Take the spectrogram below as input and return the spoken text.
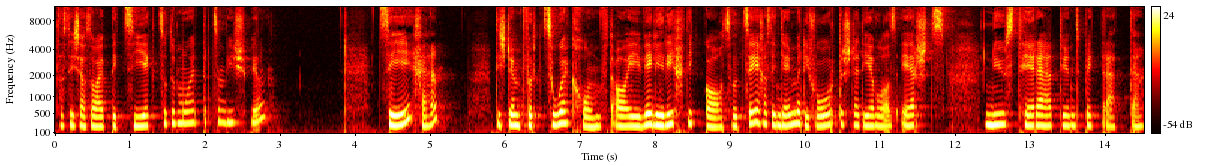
Das ist also eine Beziehung zu der Mutter zum Beispiel. Die Zehen, die stehen für die Zukunft, an in welche Richtung geht es. Weil die Zehen sind ja immer die vordersten, die, die als erstes neues Terrain betreten.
